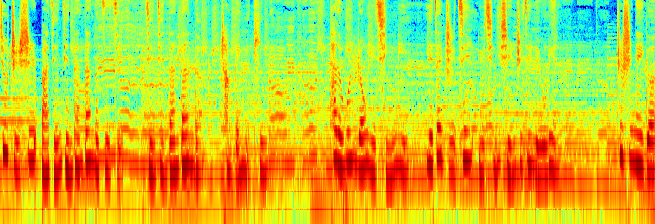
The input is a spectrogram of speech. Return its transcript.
就只是把简简单单的自己，简简单单的唱给你听。他的温柔与情意，也在指尖与琴弦之间留恋。这是那个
